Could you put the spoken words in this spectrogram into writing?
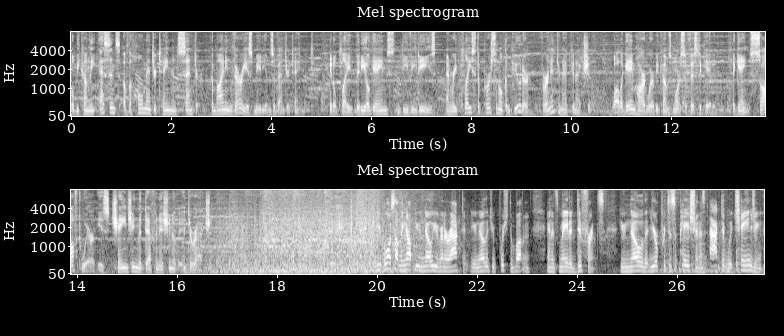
will become the essence of the home entertainment center, combining various mediums of entertainment. It'll play video games and DVDs and replace the personal computer for an internet connection. While the game hardware becomes more sophisticated, the game software is changing the definition of interaction. You blow something up, you know you've interacted. You know that you pushed the button and it's made a difference. You know that your participation is actively changing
